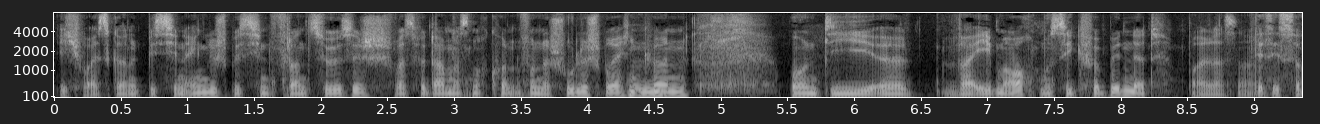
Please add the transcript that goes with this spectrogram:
ich weiß gar nicht, bisschen Englisch, bisschen Französisch, was wir damals noch konnten, von der Schule sprechen mhm. können. Und die äh, war eben auch Musik verbindet, Baldassar. Das ist so.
